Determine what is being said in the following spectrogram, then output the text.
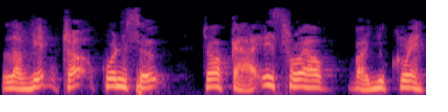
là viện trợ quân sự cho cả Israel và Ukraine.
